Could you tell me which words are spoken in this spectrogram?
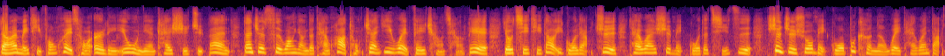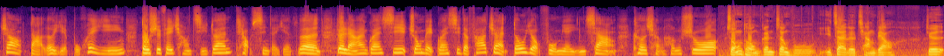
两岸媒体峰会从二零一五年开始举办，但这次汪洋的谈话统战意味非常强烈，尤其提到一国两制，台湾是美国的棋子，甚至说美国不可能为台湾打仗，打了也不会赢，都是非常极端挑衅的言论，对两岸关系、中美关系的发展都有负面影响。柯承恒说：“总统跟政府一再的强调，就是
